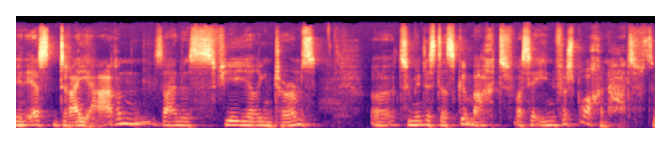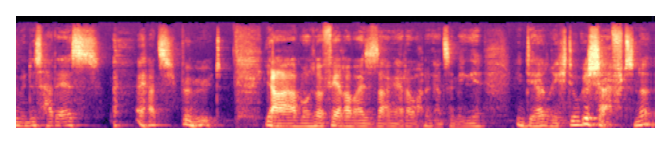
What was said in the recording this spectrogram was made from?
den ersten drei Jahren seines vierjährigen Terms, äh, zumindest das gemacht, was er ihnen versprochen hat. Zumindest hat er es, er hat sich bemüht. Ja, muss man fairerweise sagen, er hat auch eine ganze Menge in der Richtung geschafft. Ne?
